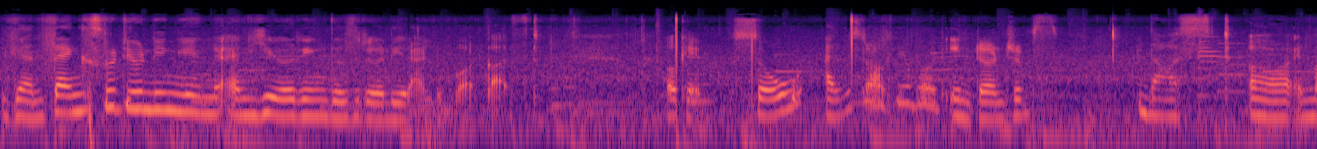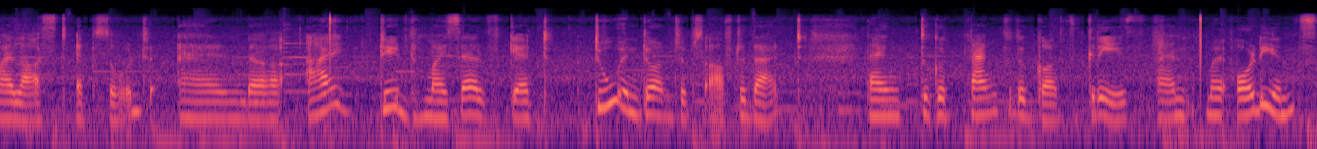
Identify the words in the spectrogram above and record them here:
again, thanks for tuning in and hearing this really random podcast. Okay, so I was talking about internships last uh, in my last episode, and uh, I did myself get two internships after that thank to good thank to the god's grace and my audience.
